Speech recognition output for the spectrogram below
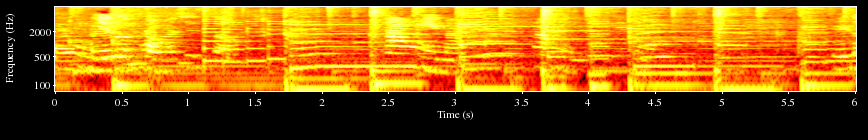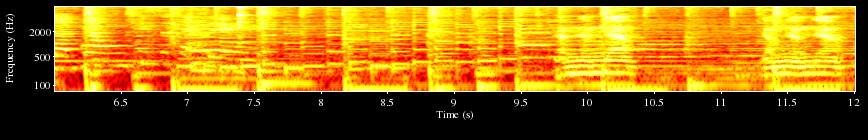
태국 멜론 더 맛있어. 향이 맛, 향이. 멜론 향 비슷한데 냠냠냠. 냠냠냠.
